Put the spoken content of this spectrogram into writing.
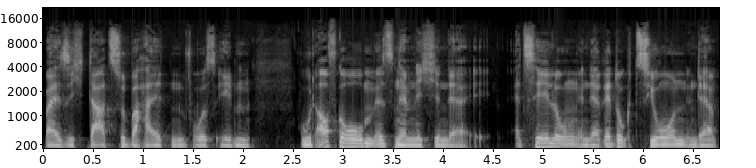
bei sich da zu behalten, wo es eben gut aufgehoben ist, nämlich in der Erzählung, in der Reduktion, in der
